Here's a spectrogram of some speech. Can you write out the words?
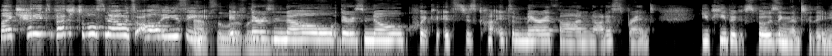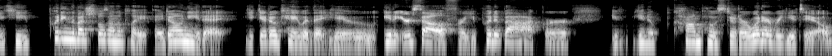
my kid eats vegetables now. It's all easy. Absolutely. It's, there's no there's no quick. It's just it's a marathon, not a sprint. You keep exposing them to them. You keep putting the vegetables on the plate. They don't eat it. You get okay with it. You eat it yourself, or you put it back, or you you know compost it, or whatever you do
